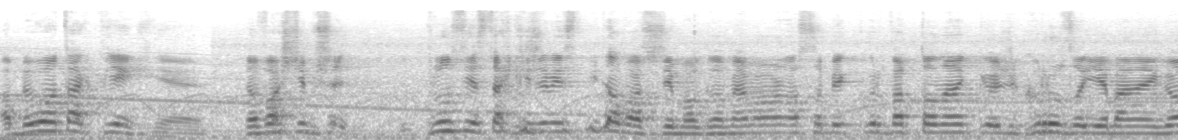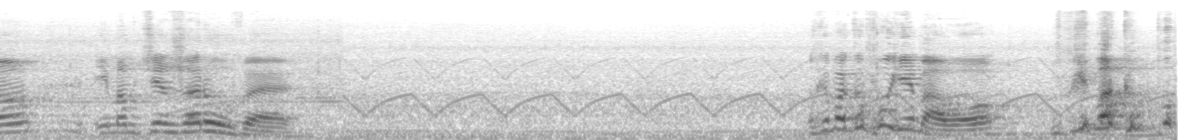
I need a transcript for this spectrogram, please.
A było tak pięknie. No właśnie, przy... plus jest taki, że mnie speedować nie mogą. Ja mam na sobie kurwa tonę jakiegoś gruzu jebanego i mam ciężarówkę. No chyba go pojebało. No chyba go po...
